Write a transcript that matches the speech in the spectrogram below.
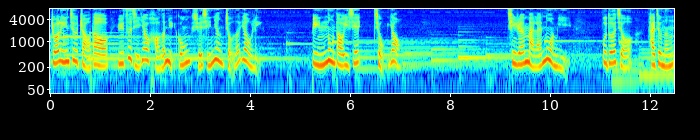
卓林就找到与自己要好的女工学习酿酒的要领，并弄到一些酒药，请人买来糯米，不多久他就能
